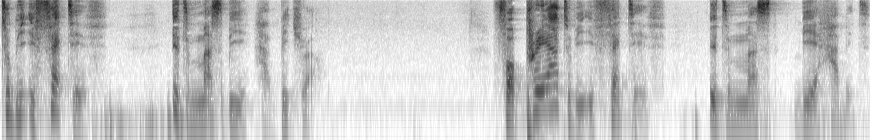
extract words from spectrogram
to be effective, it must be habitual. For prayer to be effective, it must be a habit.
